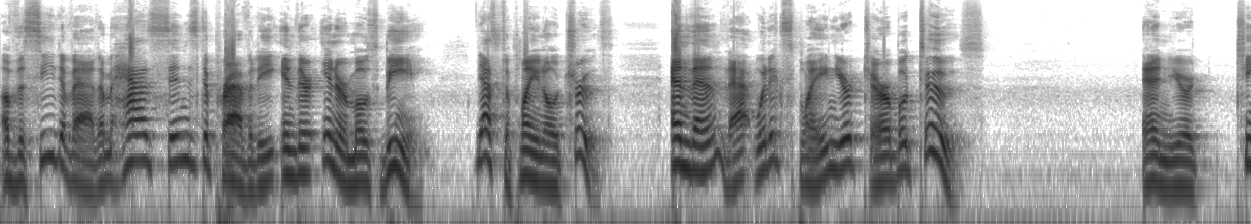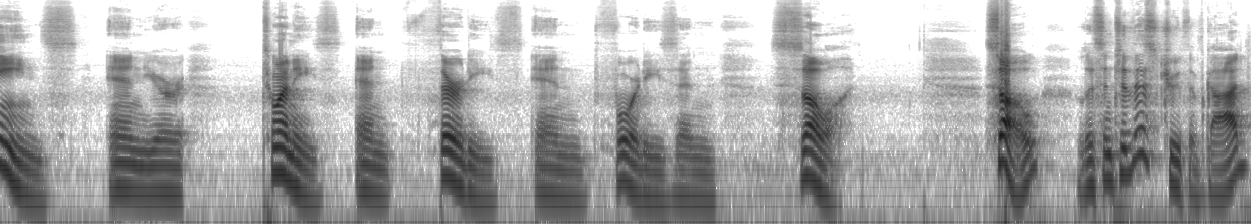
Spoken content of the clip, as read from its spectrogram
of the seed of Adam has sin's depravity in their innermost being. That's the plain old truth. And then that would explain your terrible twos and your teens and your 20s and 30s and 40s and so on. So, listen to this truth of God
